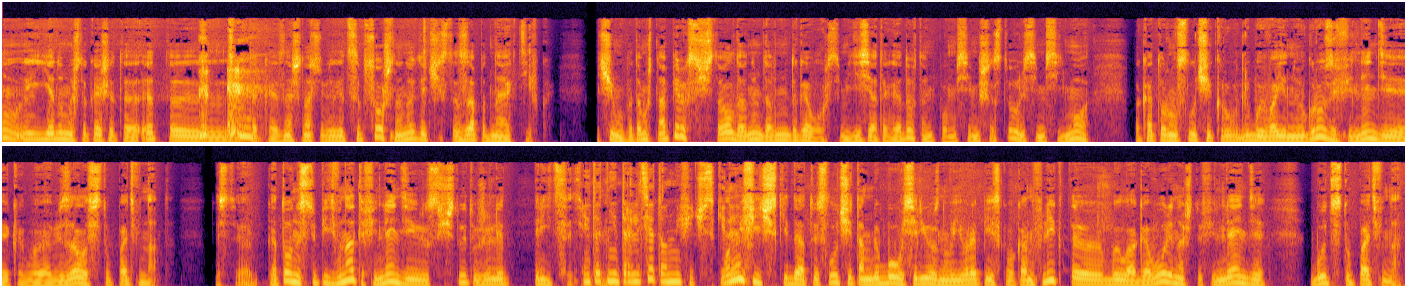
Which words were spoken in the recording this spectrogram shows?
Ну, я думаю, что, конечно, это, это такая, знаешь, наша говорит, цепсошная, но это чисто западная активка. Почему? Потому что, во-первых, существовал давным-давно договор 70-х годов, там, не помню, 76-го или 77-го, по которому в случае любой военной угрозы Финляндия как бы обязалась вступать в НАТО. То есть э, готовность вступить в НАТО Финляндии существует уже лет 30. Этот нейтралитет, он мифический, он да? Он мифический, да. То есть в случае там любого серьезного европейского конфликта было оговорено, что Финляндия будет вступать в НАТО.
